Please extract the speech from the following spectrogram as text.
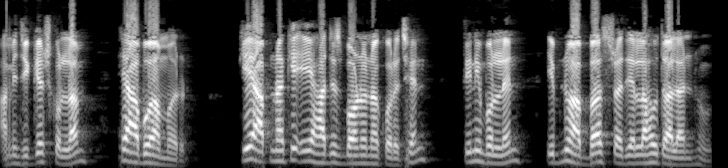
আমি জিজ্ঞেস করলাম, হে আবু আমর, কে আপনাকে এই হাদিস বর্ণনা করেছেন? তিনি বললেন, ইবনু আব্বাস রাজিয়াল্লাহ তালাহু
